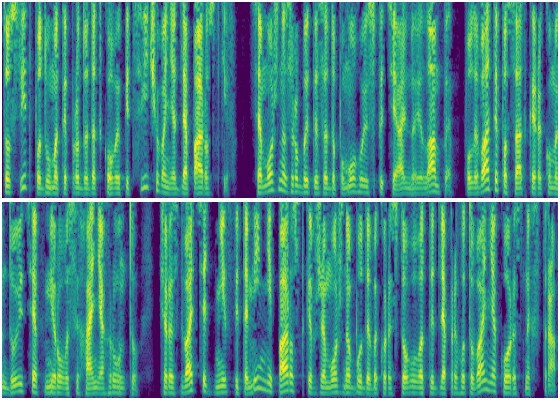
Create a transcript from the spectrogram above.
то слід подумати про додаткове підсвічування для паростків. Це можна зробити за допомогою спеціальної лампи. Поливати посадки рекомендується в міру висихання ґрунту. Через 20 днів вітамінні паростки вже можна буде використовувати для приготування корисних страв.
